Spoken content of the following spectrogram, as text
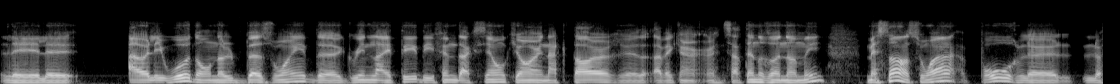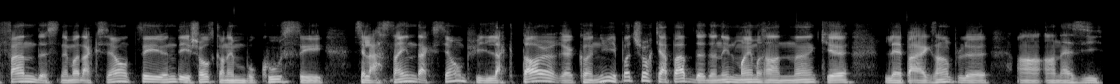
les, à Hollywood, on a le besoin de greenlighter des films d'action qui ont un acteur euh, avec une certaine renommée. Mais ça, en soi, pour le, fan de cinéma d'action, une des choses qu'on aime beaucoup, c'est la scène d'action. Puis l'acteur connu n'est pas toujours capable de donner le même rendement que, les, par exemple, en, Asie.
